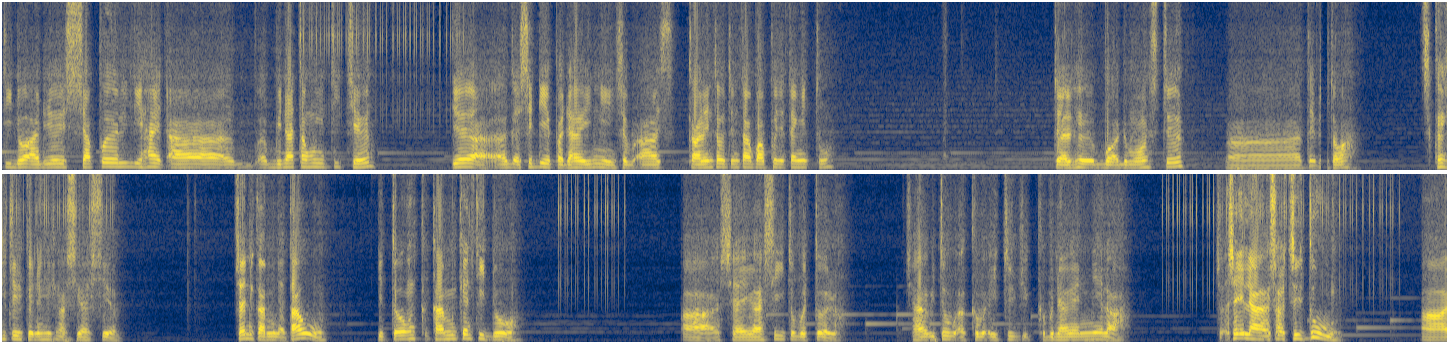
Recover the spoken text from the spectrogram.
tidur ada siapa lihat uh, binatang punya teacher dia agak sedih pada hari ni sebab uh, kalian tahu tentang apa-apa tentang itu. Tell her about the monster. Uh, tak tahu lah. Sekarang kita kena rahsia-rahsia macam mana kami nak tahu? Kita orang kami kan tidur. Uh, saya rasa itu betul. Saya itu ke, itu kebenarannya lah. So, saya lah saksi itu uh,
